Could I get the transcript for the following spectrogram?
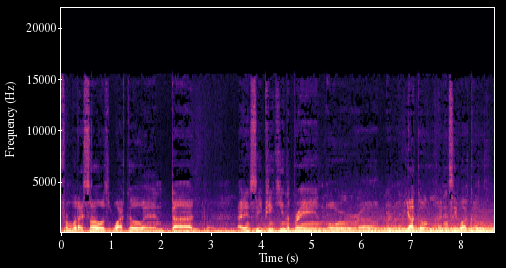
from what I saw, was Wakko and Dot. I didn't see Pinky in the Brain or, uh, or Yakko. I didn't see Wakko.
